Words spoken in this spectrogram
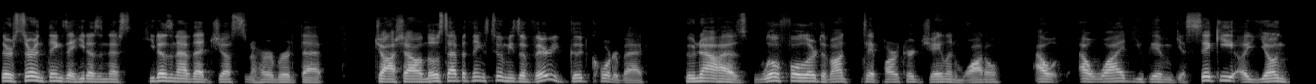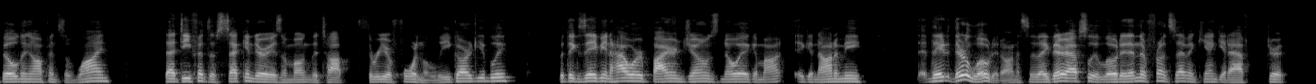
there's certain things that he doesn't have, he doesn't have that Justin Herbert that Josh Allen, those type of things to him. He's a very good quarterback who now has Will Fuller, DeVante Parker, Jaylen Waddle out out wide. You give him Gesicki, a young building offensive line. That defensive secondary is among the top three or four in the league, arguably. With Xavier Howard, Byron Jones, Noah Igbinoghene, they they're loaded. Honestly, like they're absolutely loaded, and their front seven can't get after it.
